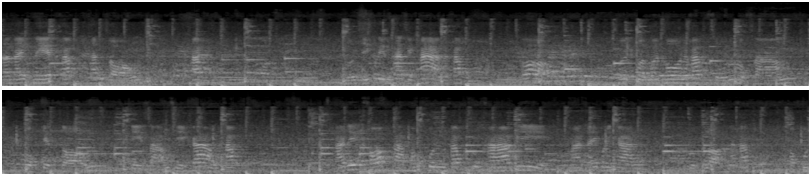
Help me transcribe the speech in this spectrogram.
ร้านไดเพลสครับชั้น2ครับถนนศรีกริน55 นะครับ ก็โดยส่วนเบอร์โทรนะครับ 063 672 4349 นะครับท้ายนี้ขอกราบขอบคุณครับลูกค้าที่มาใช้บริการอยู่ตลอดนะครับ ขอบคุณ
